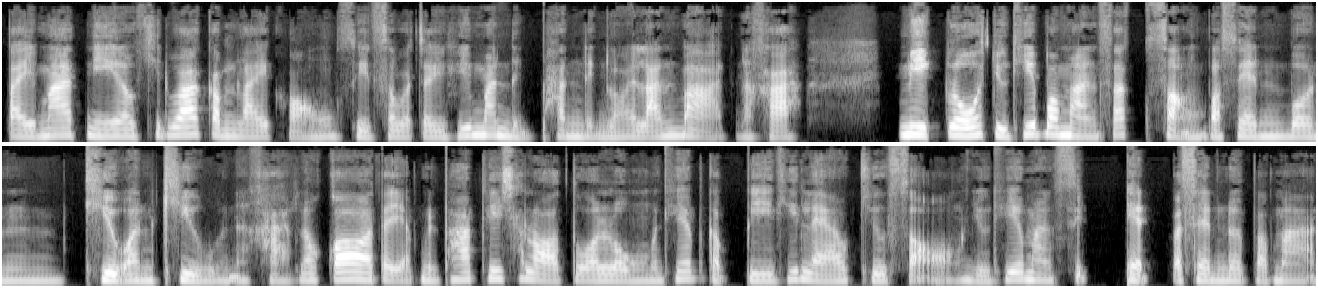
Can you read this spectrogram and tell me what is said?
ไตรมาสนี้เราคิดว่ากำไรของสีสวัสด์จะอยู่ที่ประมาณ1,100 ล้านบาทนะคะ มีโกรธอยู่ที่ประมาณสัก 2%บน Q on Q นะคะ แล้วก็แต่ยังเป็นภาพที่ชะลอตัวลงเมื่อเทียบกับปีที่แล้ว Q2 อยู่ที่ประมาณ 11%โดยประมาณ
